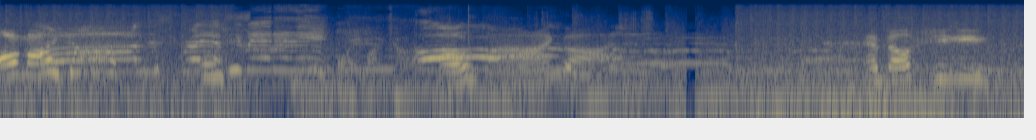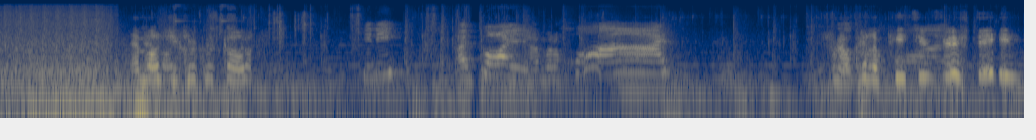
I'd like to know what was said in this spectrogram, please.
Oh my ah, god! oh, the spray of humanity! Oh my god. Oh, oh my god. MLG! MLG, quick, quick, go. Kitty, I buy it. I'm gonna fly. I'm gonna P250.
